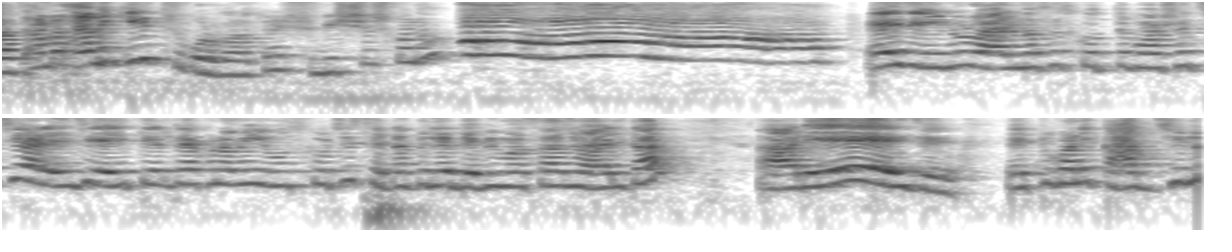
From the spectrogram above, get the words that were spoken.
আচ্ছা আমার আমি কিচ্ছু করব না তুমি বিশ্বাস করো? এই যে ইনুর অয়েল ম্যাসাজ করতে বসাচ্ছি আর এই যে এই তেলটা এখন আমি ইউজ করছি সেটা তেলের বেবি ম্যাসাজ অয়েলটা আর এই যে একটুখানি কাজ ছিল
